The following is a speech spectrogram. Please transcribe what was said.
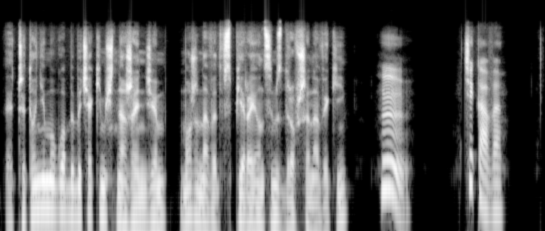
e, czy to nie mogłoby być jakimś narzędziem, może nawet wspierającym zdrowsze nawyki? Hmm, ciekawe.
